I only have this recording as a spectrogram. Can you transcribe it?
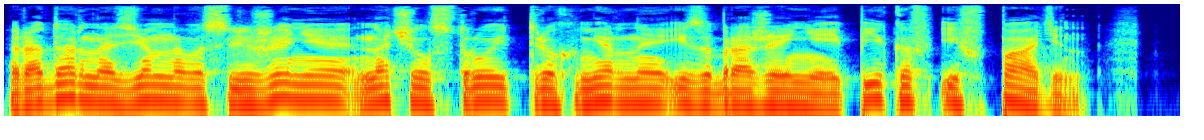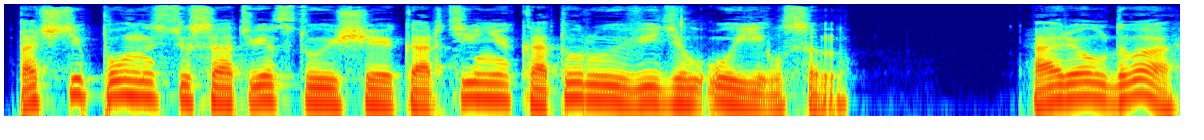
Радар наземного слежения начал строить трехмерное изображение пиков и впадин, почти полностью соответствующая картине, которую видел Уилсон. Орел-2.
